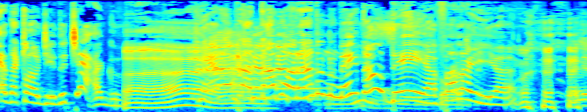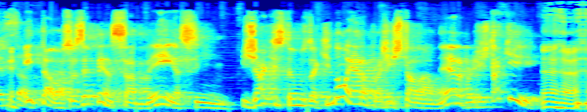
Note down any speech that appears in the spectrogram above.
é da Claudinha e do Thiago. Ah, Que era pra estar morando no meio da aldeia. Fala aí, ó. Olha só. Então, se você pensar bem, assim, já que estamos aqui, não era pra gente estar lá, não era pra gente estar aqui. Aham.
